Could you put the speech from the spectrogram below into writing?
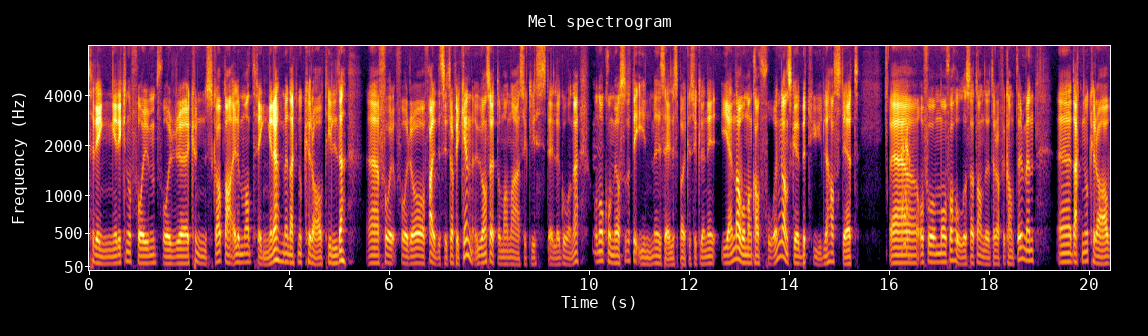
trenger ikke noe form for eh, kunnskap, da. Eller man trenger det, men det er ikke noe krav til det. eh, For, for å ferdes i trafikken, uansett om man er syklist eller gående. Og nå kommer jo også dette inn med disse elsparkesyklene igjen, da, hvor man kan få en ganske betydelig hastighet eh, og for, må forholde seg til andre trafikanter. Men Eh, det er ikke noe krav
